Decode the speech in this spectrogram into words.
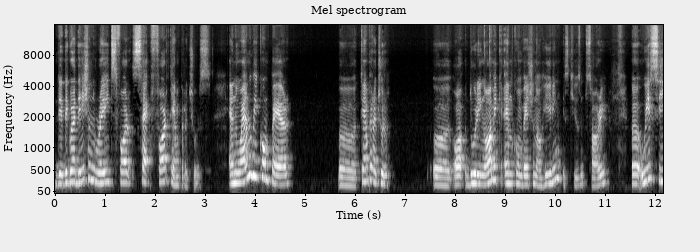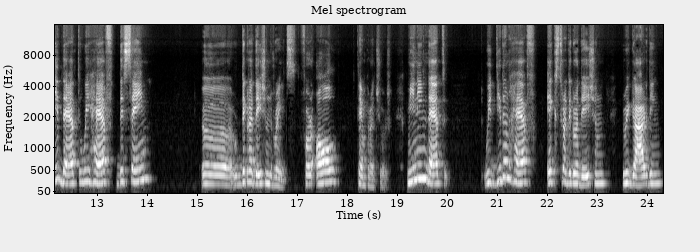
the degradation rates for four temperatures. And when we compare uh, temperature uh, during ohmic and conventional heating, excuse me, sorry, uh, we see that we have the same uh, degradation rates for all temperatures, meaning that we didn't have extra degradation regarding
